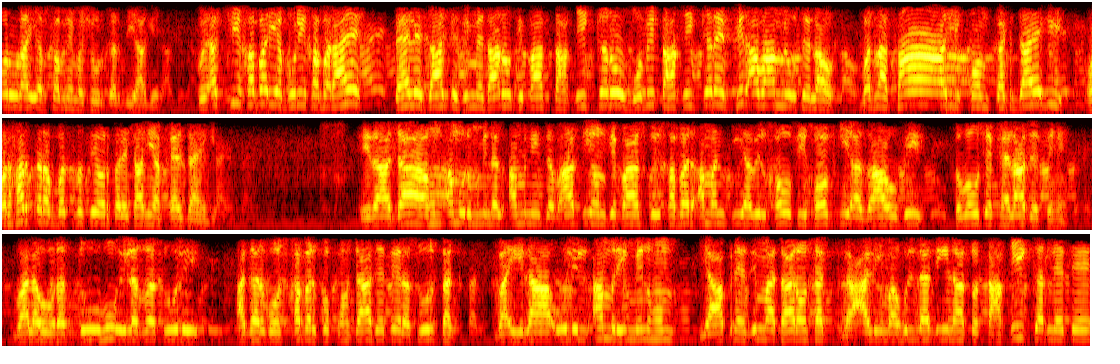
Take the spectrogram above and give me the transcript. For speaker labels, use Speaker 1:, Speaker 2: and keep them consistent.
Speaker 1: اور اڑائی اب سب نے مشہور کر دیا آگے۔ کوئی اچھی خبر یا بری خبر آئے، پہلے جا کے ذمہ داروں کے پاس تحقیق کرو، وہ بھی تحقیق کریں، پھر عوام میں اسے لاؤ، ورنہ ساری قوم کٹ جائے گی اور ہر طرف بس اور پریشانیاں پھیل جائیں گی۔ اراجا ہم امر من الامنی جب آتی ہے ان کے پاس کوئی خبر، امن کی اول خوفی خوف کی ازاؤ بھی، تو وہ اسے پھیلا دیتے ہیں۔ والا ردو رسولی اگر وہ اس خبر کو پہنچا دیتے رسول تک و الا منہم یا اپنے ذمہ داروں تک علی محلہ دینا تو تحقیق کر لیتے۔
